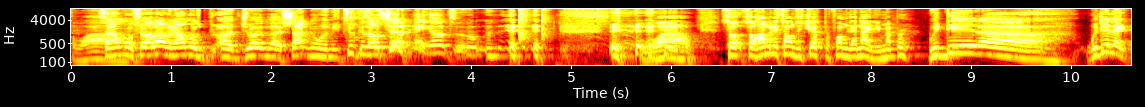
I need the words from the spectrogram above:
Wow. So I almost fell off, and I almost uh, drug uh, shotgun with me too because I was trying to hang on to wow. So, so how many songs did you guys perform that night? Do you remember? We did uh we did like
